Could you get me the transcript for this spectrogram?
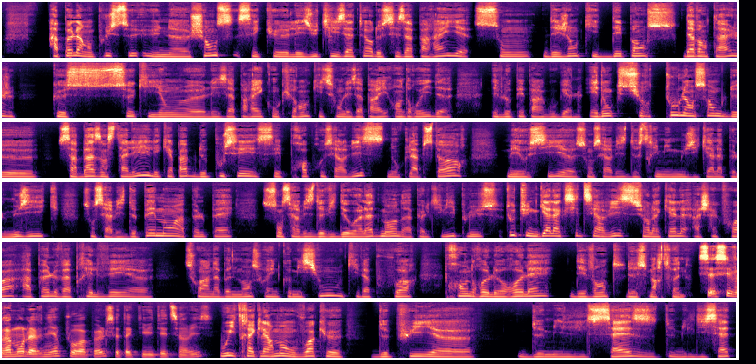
Apple a en plus une chance, c'est que les utilisateurs de ces appareils sont des gens qui dépensent davantage que ceux qui ont euh, les appareils concurrents, qui sont les appareils Android euh, développés par Google. Et donc, sur tout l'ensemble de sa base installée, il est capable de pousser ses propres services, donc l'App Store, mais aussi euh, son service de streaming musical Apple Music, son service de paiement Apple Pay, son service de vidéo à la demande Apple TV+, toute une galaxie de services sur laquelle, à chaque fois, Apple va prélever soit un abonnement, soit une commission, qui va pouvoir prendre le relais des ventes de smartphones. C'est vraiment l'avenir pour Apple, cette activité de service? Oui, très clairement. On voit que depuis 2016-2017, euh,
